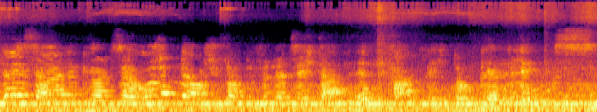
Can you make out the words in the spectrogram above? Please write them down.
Der nächste Halt in Kürze Husum, der Ausstopp befindet sich dann in Fahrtrichtung links.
